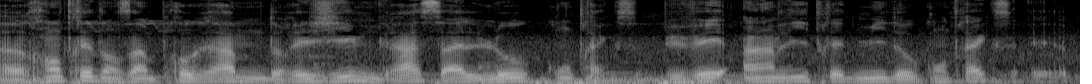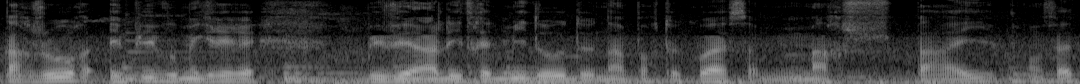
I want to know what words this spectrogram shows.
euh, rentrez dans un programme de régime grâce à l'eau Contrex. Buvez un litre et demi d'eau Contrex euh, par jour et puis vous maigrirez. Buvez un litre et demi d'eau de n'importe quoi, ça marche pareil en fait.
